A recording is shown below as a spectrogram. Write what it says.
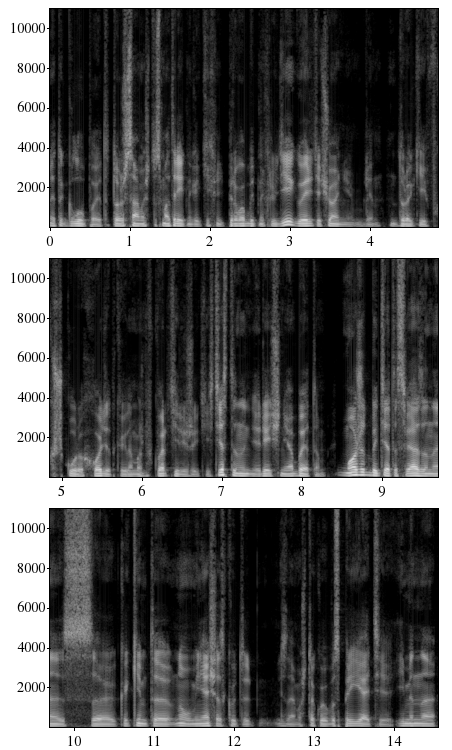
это глупо. Это то же самое, что смотреть на каких-нибудь первобытных людей и говорить, а что они, блин, дураки в шкурах ходят, когда можно в квартире жить. Естественно, речь не об этом. Может быть, это связано с каким-то, ну, у меня сейчас какое-то, не знаю, может, такое восприятие. Именно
